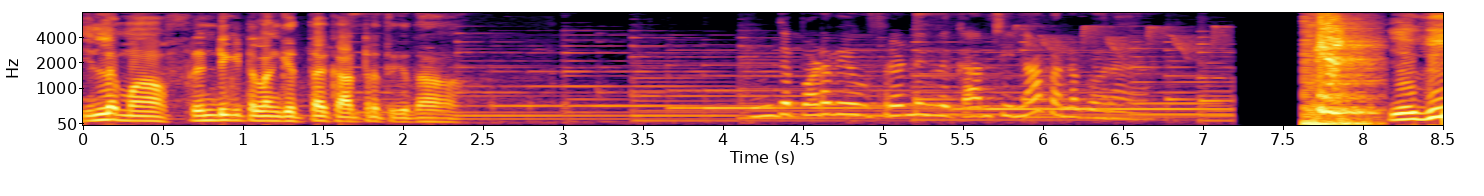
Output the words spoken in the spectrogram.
இல்லம்மா ஃப்ரெண்டு கிட்டலாம் கெத்தா காட்டுறதுக்கு தான். இந்த புடவை உன் ஃப்ரெண்டுங்களுக்கு காமிச்சு என்ன பண்ண போறேன் எது?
